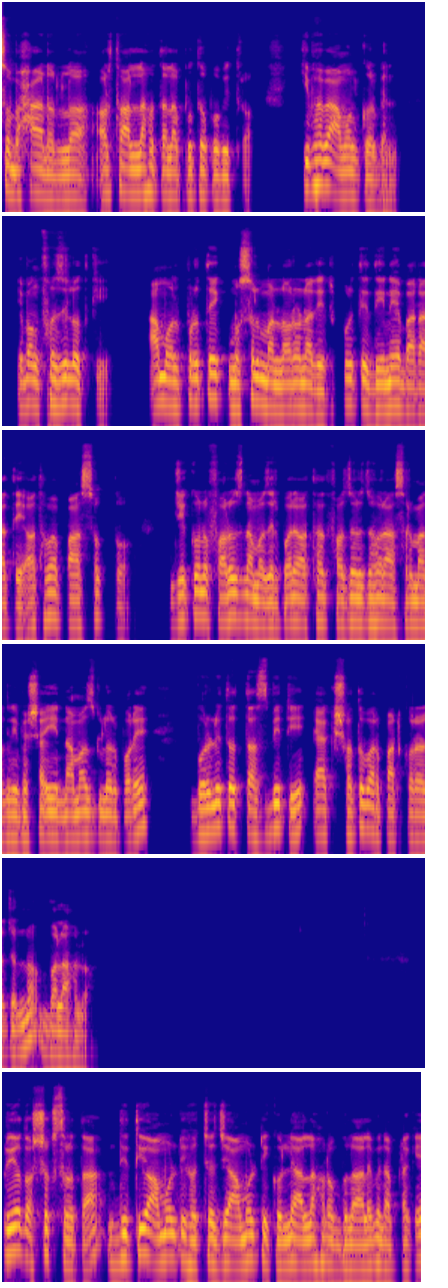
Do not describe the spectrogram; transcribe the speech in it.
সুবাহানুল্লাহ, অর্থ আল্লাহ তালা পুত পবিত্র। কীভাবে আমল করবেন? এবং ফজিলত কি? আমল প্রত্যেক মুসলমান নরনারীর প্রতিদিনে বা রাতে অথবা পাঁচ শক্ত যে কোনো ফরজ নামাজের পরে, অর্থাৎ ফজর, জোহর, আসর মাগরি পেশা এই নামাজগুলোর পরে বর্ণিত তাসবিটি এক শতবার পাঠ করার জন্য বলা হলো। প্রিয় দর্শক শ্রোতা, দ্বিতীয় আমলটি হচ্ছে যে আমলটি করলে আল্লাহ রব্বুল্লা আলমিন আপনাকে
